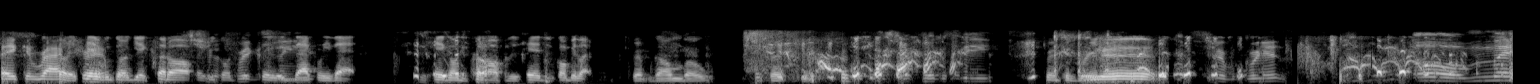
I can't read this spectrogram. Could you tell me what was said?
bacon rack So his head was gonna get cut off, and he's gonna say fricassee. exactly that. His head gonna get cut off, and his head just gonna be like shrimp gumbo, shrimp, Fricassee, shrimp and grits. Yeah. shrimp grits. Oh man.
